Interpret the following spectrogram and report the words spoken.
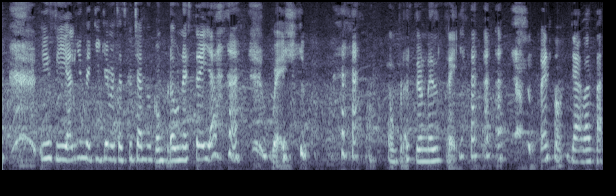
y si alguien de aquí que me está escuchando compró una estrella, güey, compraste una estrella. bueno, ya basta.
